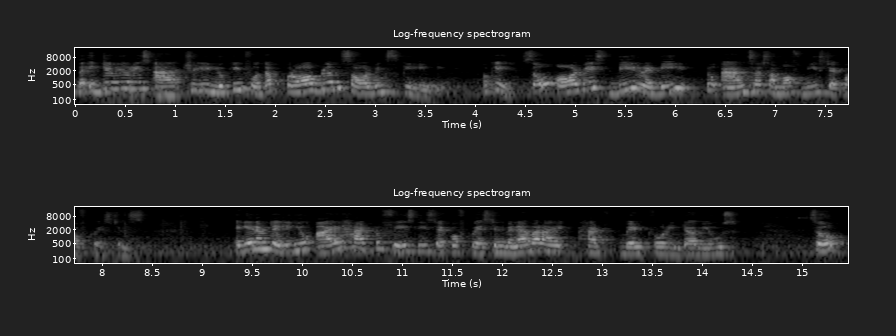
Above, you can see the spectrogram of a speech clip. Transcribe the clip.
the interviewer is actually looking for the problem solving skill in you okay? So always be ready to answer some of these type of questions. Again i'm telling you i had to face these type of questions whenever i had went for interviews. So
